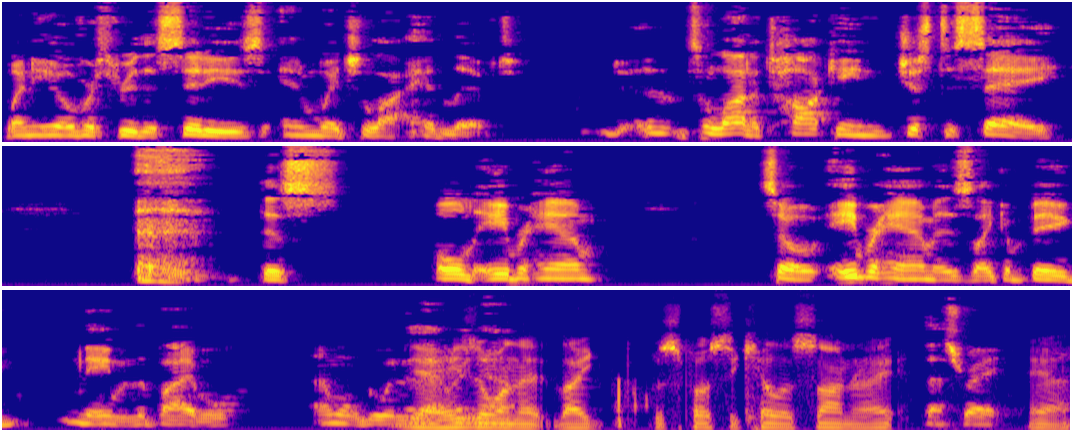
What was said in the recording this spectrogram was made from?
when he overthrew the cities in which Lot had lived. It's a lot of talking just to say this old Abraham. So Abraham is like a big name in the Bible. I won't go into yeah, that. he's right the now. one that like was supposed to kill his son, right? That's right. Yeah.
